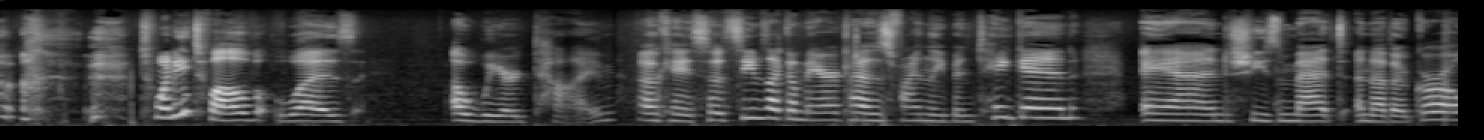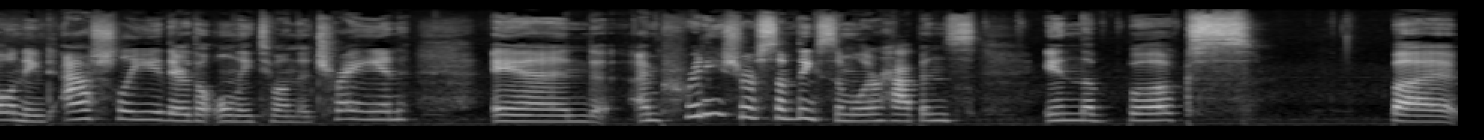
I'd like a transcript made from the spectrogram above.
2012 was a weird time. Okay, so it seems like America has finally been taken and she's met another girl named Ashley. They're the only two on the train. And I'm pretty sure something similar happens in the books, but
